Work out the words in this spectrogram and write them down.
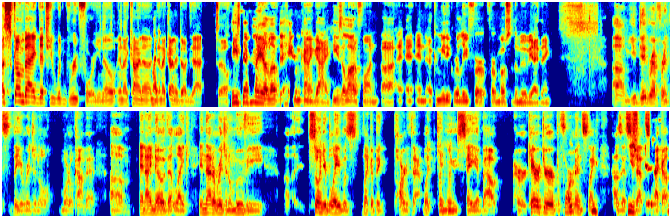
a scumbag that you would root for, you know. And I kind of right. and I kind of dug that. So he's definitely a love to hate him kind of guy. He's a lot of fun uh, and, and, a comedic relief for for most of the movie. I think. Um, you did reference the original Mortal Kombat, um, and I know that like in that original movie, uh, Sonya Blade was like a big part of that. What can mm-hmm. you say about her character performance? Like, how's that stack up?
